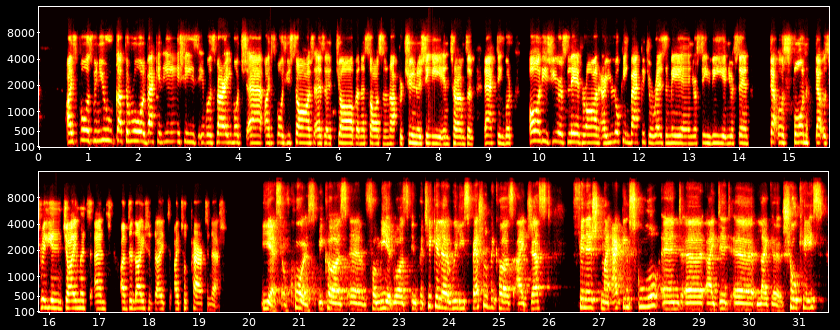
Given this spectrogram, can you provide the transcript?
I suppose when you got the role back in the 80s, it was very much, uh, I suppose you saw it as a job and a source of an opportunity in terms of acting. But all these years later on, are you looking back at your resume and your CV and you're saying, that was fun. That was really enjoyment, and I'm delighted I, I took part in that. Yes, of course, because uh, for me it was in particular really special because I just finished my acting school and uh, I did uh, like a showcase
